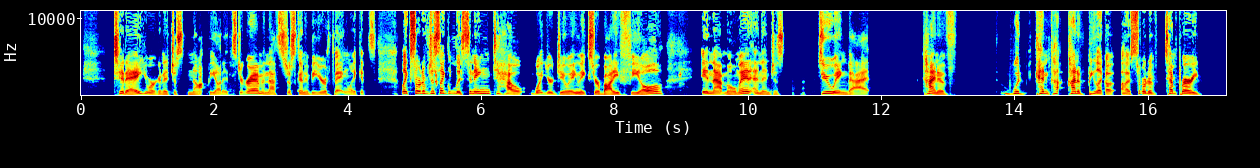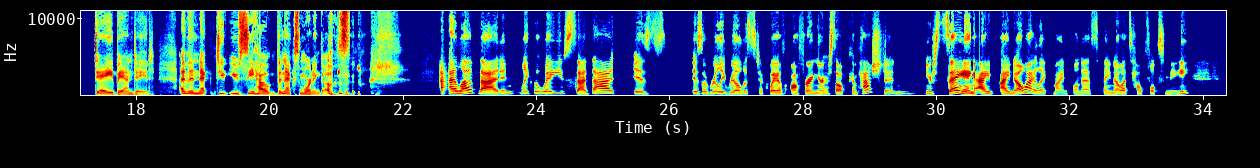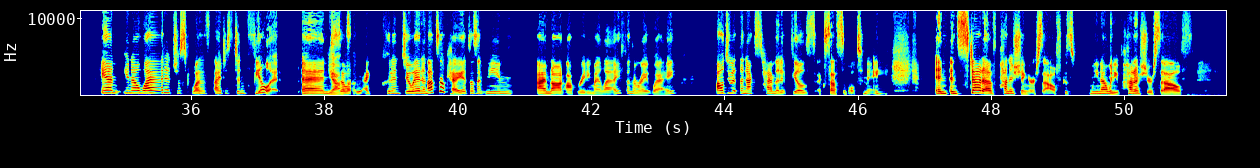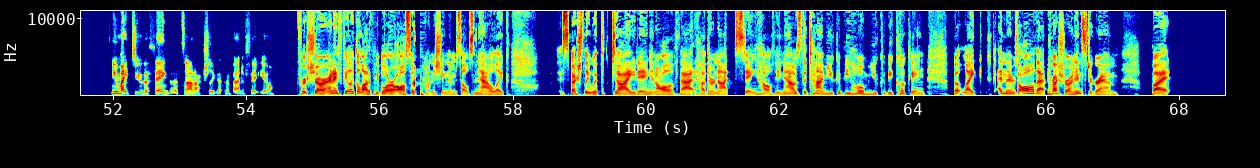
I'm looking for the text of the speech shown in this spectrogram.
today you are going to just not be on instagram and that's just going to be your thing. Like it's like sort of just like listening to how what you're doing makes your body feel in that moment and then just doing that kind of would can kind of be like a, a sort of temporary day band-aid and then next you, you see how the next morning goes I love that. And like the way you said that is is a really realistic way of offering yourself compassion. You're saying, I, I know I like mindfulness. I know it's helpful to me. And you know what? It just was, I just didn't feel it. And Yeah. so I, I couldn't do it. And that's okay. It doesn't mean I'm not operating my life in the right way. I'll do it the next time that it feels accessible to me. And instead of punishing yourself, because we know when you punish yourself, you might do the thing, but it's not actually going to benefit you. For sure. And I feel like a lot of people are also punishing themselves now, like, especially with dieting and all of that, how they're not staying healthy. now is the time. You could be home, you could be cooking. But, like, and there's all that pressure on Instagram. But,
